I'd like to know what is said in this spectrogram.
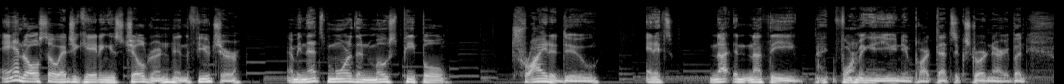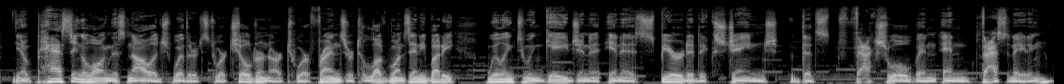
and also educating his children in the future, I mean, that's more than most people try to do, and it's not not the forming a union part that's extraordinary but you know passing along this knowledge whether it's to our children or to our friends or to loved ones anybody willing to engage in a, in a spirited exchange that's factual and and fascinating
